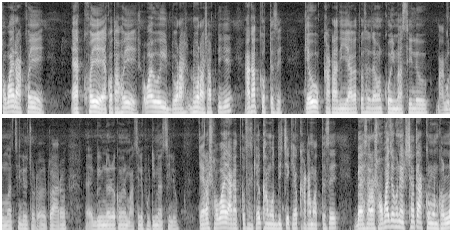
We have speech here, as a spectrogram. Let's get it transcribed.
সবাই রাগ হয়ে, এক হয়ে, একতা হয়ে সবাই ওই ডোরা ডোরা সাপটিকে আঘাত করতেছে। কেউ কাটা দিয়ে আঘাত করছে, যেমন কই মাছ ছিল, মাগুর মাছ ছিল, ছোটো ছোটো আরও বিভিন্ন রকমের মাছ ছিল, ফুটি মাছ ছিল। এরা সবাই আঘাত করতেছে, কেউ কামড় দিচ্ছে, কেউ কাটা মারতেছে। বেচারা সবাই যখন একসাথে আক্রমণ করল,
